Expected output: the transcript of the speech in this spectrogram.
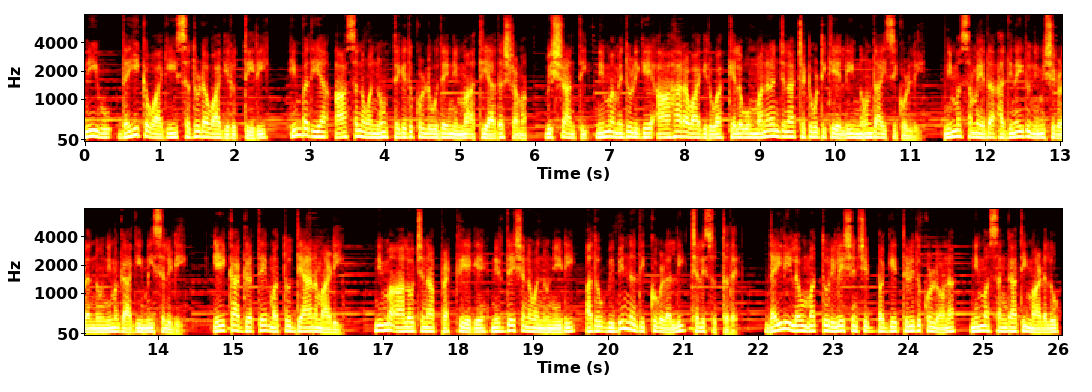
ನೀವು ದೈಹಿಕವಾಗಿ ಸದೃಢವಾಗಿರುತ್ತೀರಿ. ಹಿಂಬದಿಯ ಆಸನವನ್ನು ತೆಗೆದುಕೊಳ್ಳುವುದೇ ನಿಮ್ಮ ಅತಿಯಾದ ಶ್ರಮ. ವಿಶ್ರಾಂತಿ. ನಿಮ್ಮ ಮೆದುಳಿಗೆ ಆಹಾರವಾಗಿರುವ ಕೆಲವು ಮನರಂಜನಾ ಚಟುವಟಿಕೆಯಲ್ಲಿ ನೋಂದಾಯಿಸಿಕೊಳ್ಳಿ. ನಿಮ್ಮ ಸಮಯದ ಹದಿನೈದು ನಿಮಿಷಗಳನ್ನು ನಿಮಗಾಗಿ ಮೀಸಲಿಡಿ. ಏಕಾಗ್ರತೆ ಮತ್ತು ಧ್ಯಾನ ಮಾಡಿ. ನಿಮ್ಮ ಆಲೋಚನಾ ಪ್ರಕ್ರಿಯೆಗೆ ನಿರ್ದೇಶನವನ್ನು ನೀಡಿ, ಅದು ವಿಭಿನ್ನ ದಿಕ್ಕುಗಳಲ್ಲಿ ಚಲಿಸುತ್ತದೆ. ಡೈಲಿ ಲವ್ ಮತ್ತು ರಿಲೇಶನ್ಶಿಪ್ ಬಗ್ಗೆ ತಿಳಿದುಕೊಳ್ಳೋಣ. ನಿಮ್ಮ ಸಂಗಾತಿ ಮಾಡಲು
